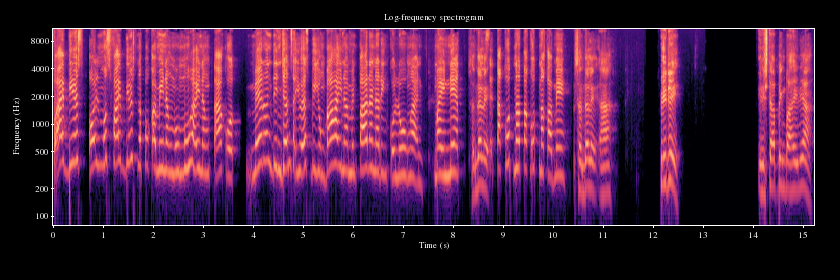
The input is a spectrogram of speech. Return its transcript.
Five years, almost five years na po kami nang mumuhay ng takot. Meron din dyan sa USB yung bahay namin para na rin kulungan. May net. Sandali. Kasi takot na takot na kami. Sandali, ha? PD. In-stopping bahay niya.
